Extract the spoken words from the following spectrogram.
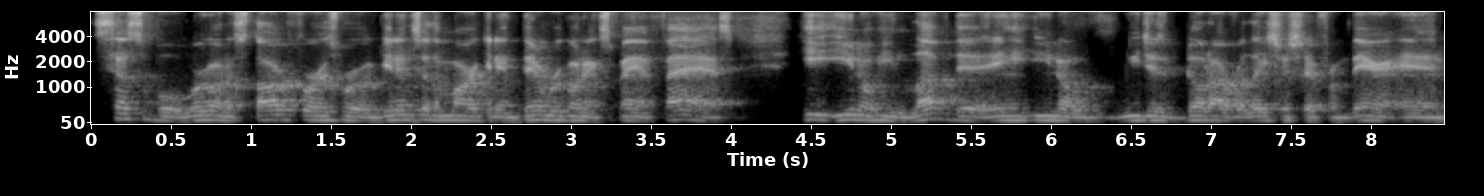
sensible. We're going to start first, we're going to get into the market, and then we're going to expand fast. He, you know, he loved it. And he, you know, we just built our relationship from there. And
